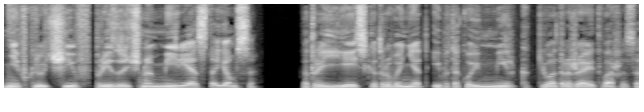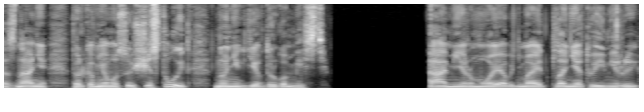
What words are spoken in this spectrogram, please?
Не включив в призрачном мире остаемся, который есть, которого нет, ибо такой мир, как его отражает ваше сознание, только в нем и существует, но нигде в другом месте а мир мой обнимает планету и миры.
